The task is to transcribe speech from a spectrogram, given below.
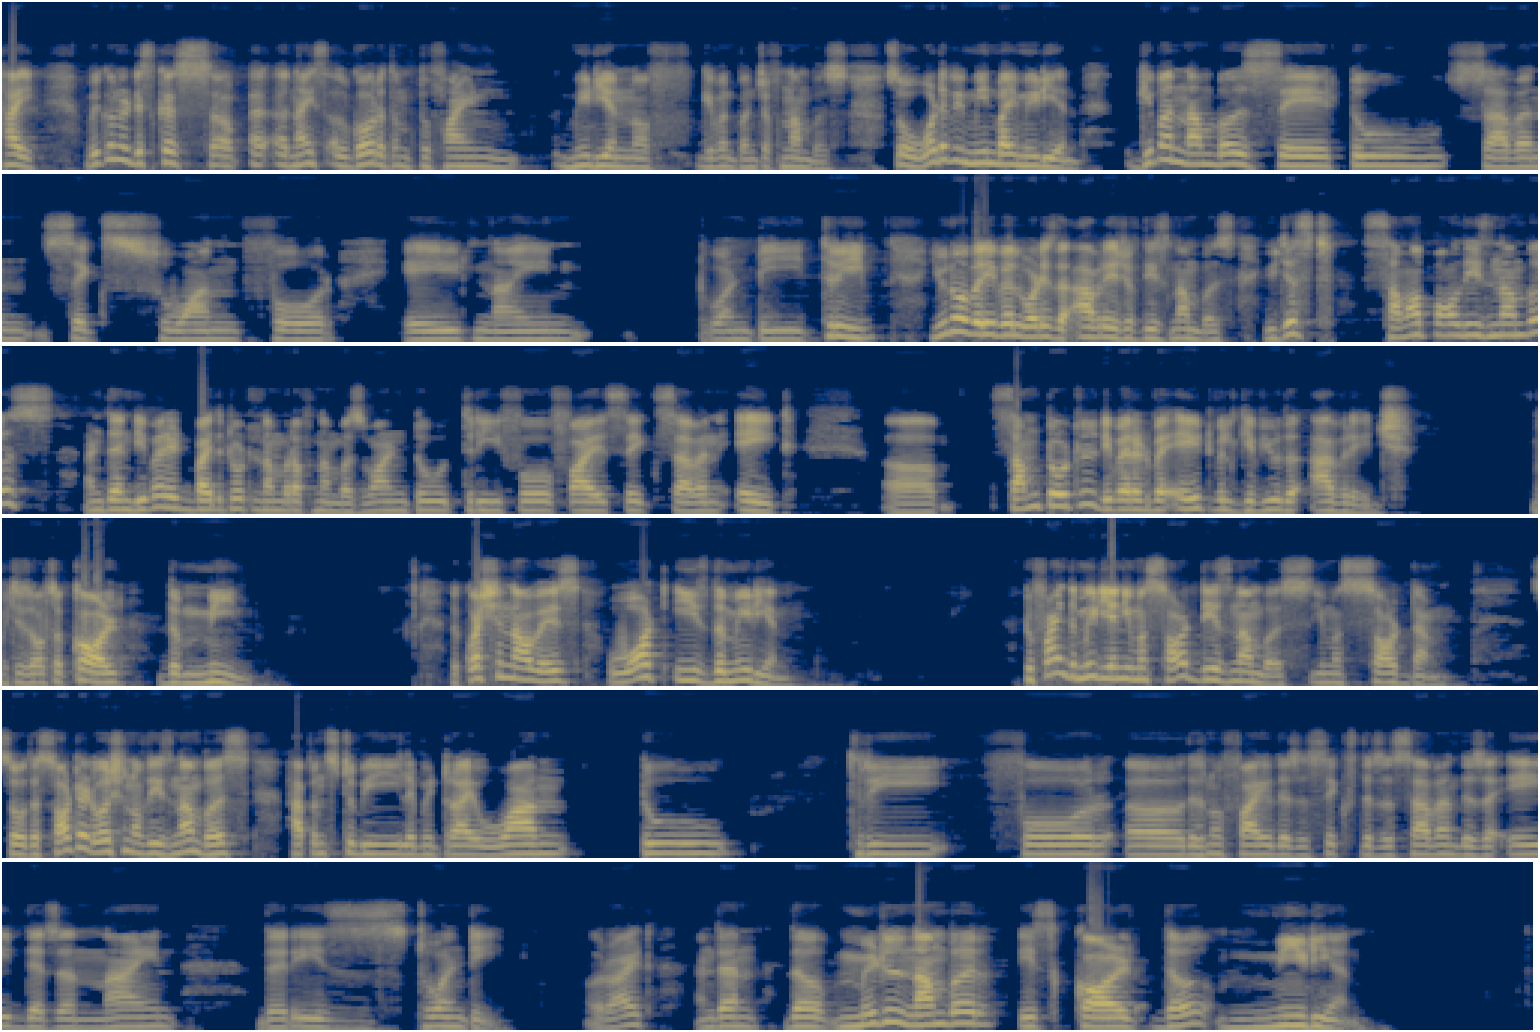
Hi, we're going to discuss uh, a, a nice algorithm to find median of given bunch of numbers. So what do we mean by median? Given numbers say 2, 7, 6, 1, 4, 8, 9, 23 you know very well what is the average of these numbers you just sum up all these numbers and then divide it by the total number of numbers 1 2 3 4 5 6 7 8 uh, sum total divided by 8 will give you the average which is also called the mean. The question now is what is the median? To find the median you must sort these numbers. You must sort them. So the sorted version of these numbers happens to be let me try 1 2 3 4 uh, there's no 5 there's a 6 there's a 7 there's a 8 there's a 9 there is 20 all right and then the middle number is called the median.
